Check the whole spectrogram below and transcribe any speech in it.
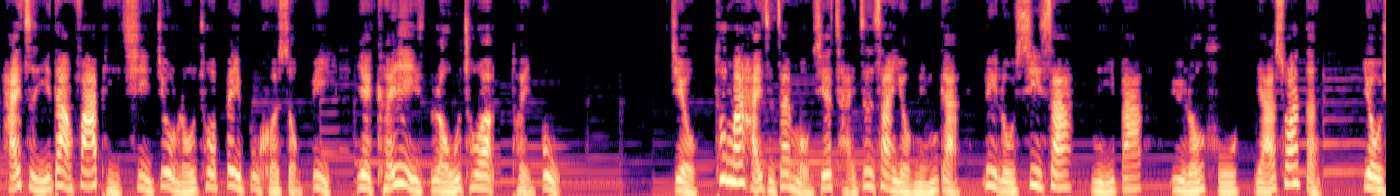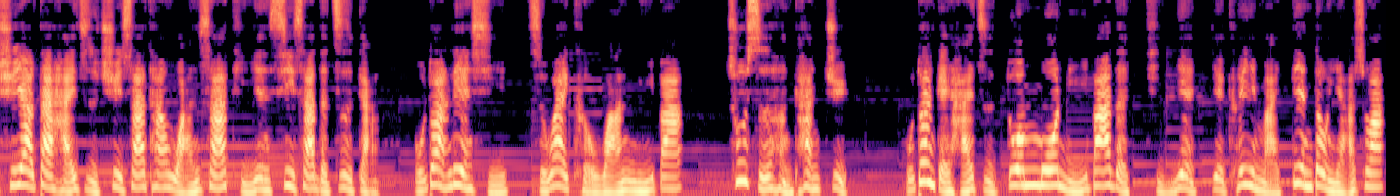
孩子一旦发脾气就揉搓背部和手臂，也可以揉搓腿部。九，兔妈孩子在某些材质上有敏感，例如细沙、泥巴、羽绒服、牙刷等。有需要带孩子去沙滩玩沙，体验细沙的质感，不断练习。此外，可玩泥巴，初时很抗拒，不断给孩子多摸泥巴的体验。也可以买电动牙刷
